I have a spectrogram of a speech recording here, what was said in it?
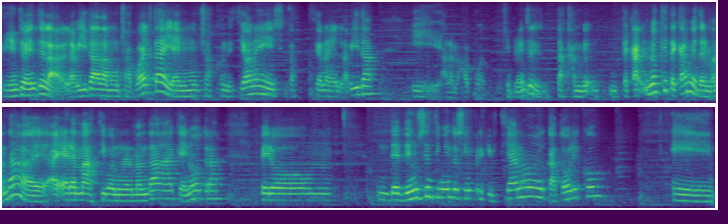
evidentemente la, vida da muchas vueltas y hay muchas condiciones y situaciones en la vida y a lo mejor pues simplemente te no es que te cambies de hermandad, eh, eres más activo en una hermandad que en otra, pero mm, desde un sentimiento siempre cristiano y católico, eh,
